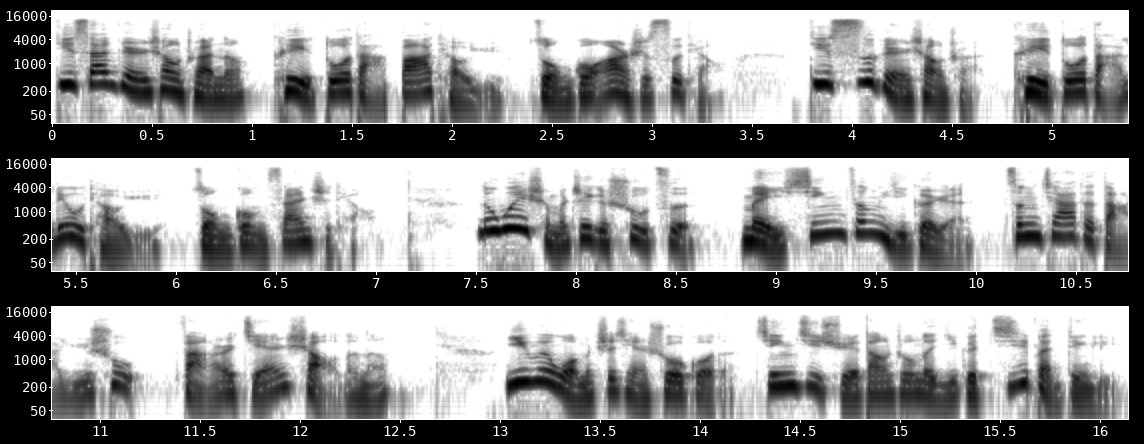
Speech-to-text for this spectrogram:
第三个人上船呢，可以多打八条鱼，总共二十四条。第四个人上船可以多打六条鱼，总共三十条。那为什么这个数字每新增一个人，增加的打鱼数反而减少了呢？因为我们之前说过的经济学当中的一个基本定理：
